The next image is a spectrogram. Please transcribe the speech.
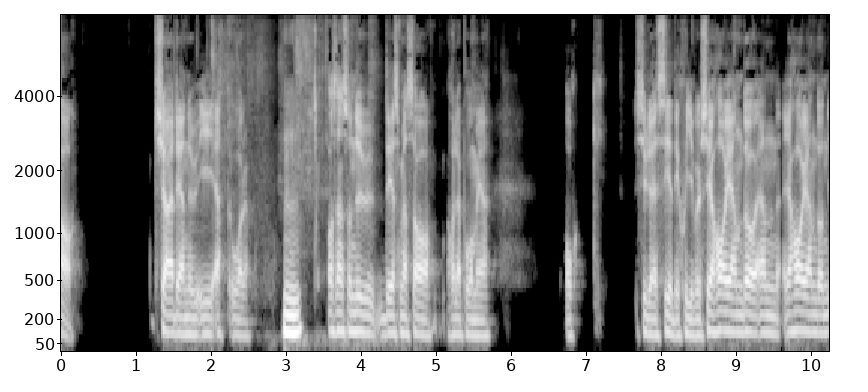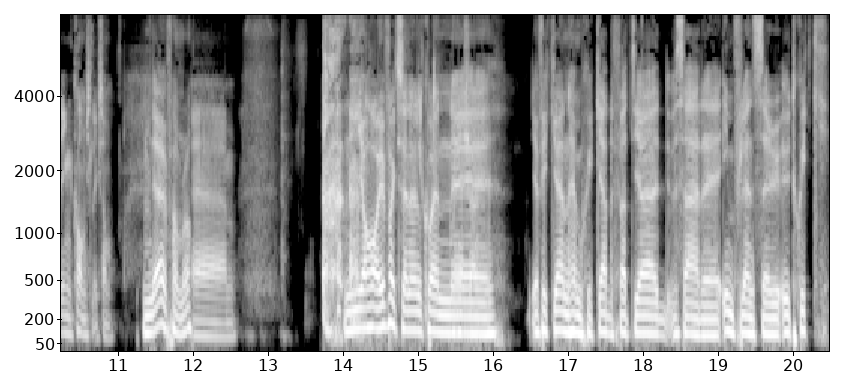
Ja. Kör jag det nu i ett år. Mm. Och sen så nu, det som jag sa, håller jag på med. Och studerar CD-skivor. Så jag har ju ändå en, jag har ju ändå en inkomst liksom. Mm, Det är fan bra. Mm, Jag har ju faktiskt en LKN, jag eh, jag fick ju en hemskickad för att jag så här eh, influencer-utskick.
